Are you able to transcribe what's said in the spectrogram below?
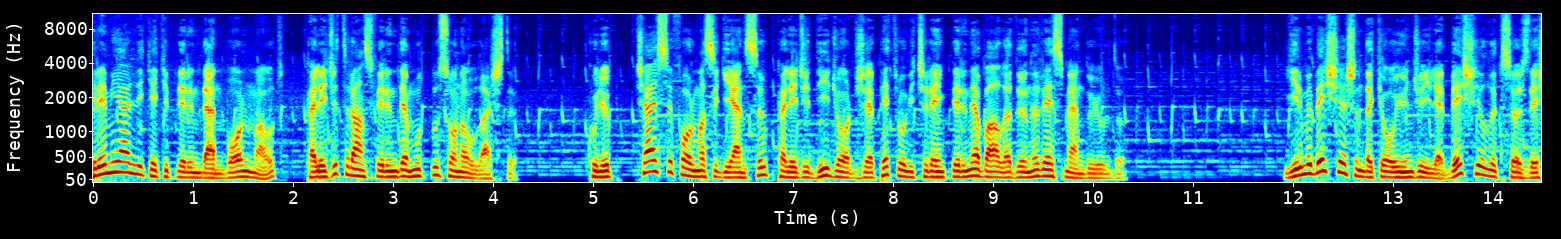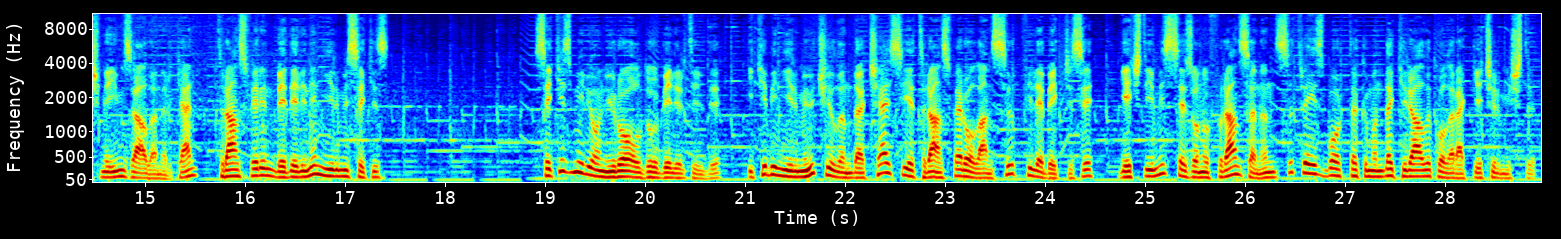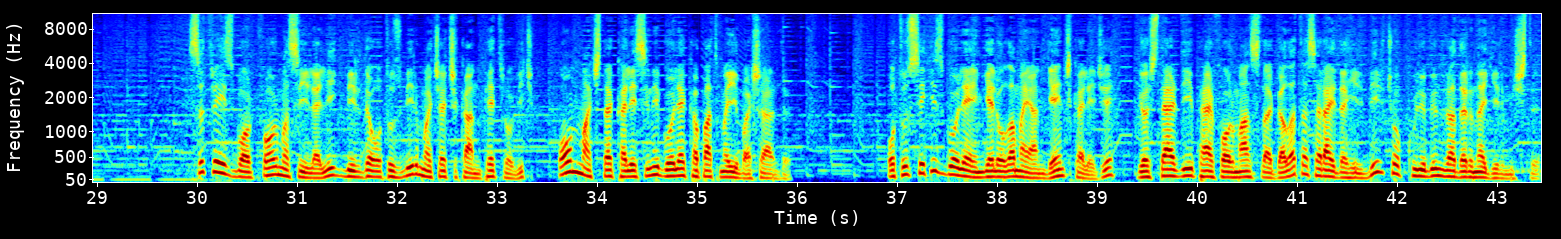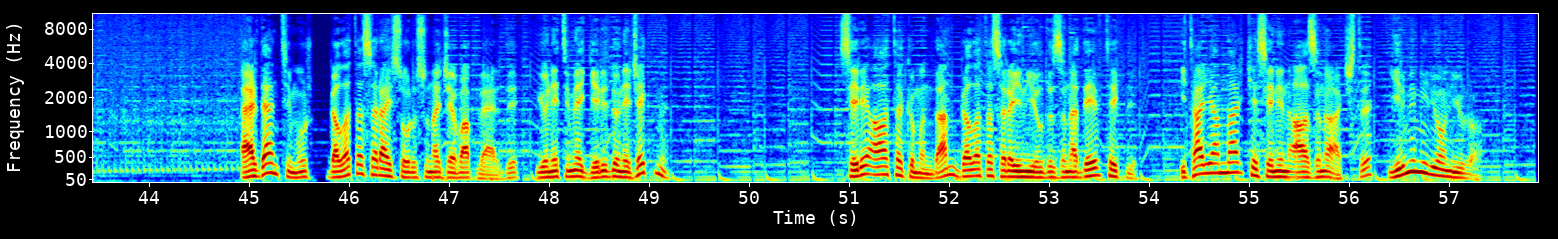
Premier Lig ekiplerinden Bournemouth, kaleci transferinde mutlu sona ulaştı. Kulüp, Chelsea forması giyen Sırp kaleci Di George Petrovic'i renklerine bağladığını resmen duyurdu. 25 yaşındaki oyuncu ile 5 yıllık sözleşme imzalanırken, transferin bedelinin 28 8 milyon euro olduğu belirtildi. 2023 yılında Chelsea'ye transfer olan Sırp file bekçisi, geçtiğimiz sezonu Fransa'nın Strasbourg takımında kiralık olarak geçirmişti. Strasbourg formasıyla Lig 1'de 31 maça çıkan Petrovic, 10 maçta kalesini gole kapatmayı başardı. 38 gole engel olamayan genç kaleci, gösterdiği performansla Galatasaray dahil birçok kulübün radarına girmişti. Erden Timur, Galatasaray sorusuna cevap verdi, yönetime geri dönecek mi? Serie A takımından Galatasaray'ın yıldızına dev teklif. İtalyanlar kesenin ağzını açtı, 20 milyon euro.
